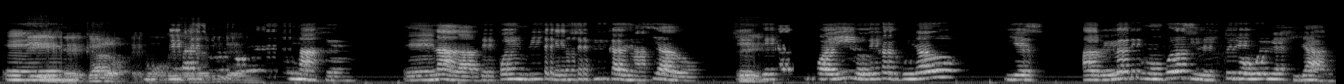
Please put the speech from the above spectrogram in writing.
Sí, Eh, eh, claro, es como me pareció muy esa imagen. Eh, nada, después viste que no se explica demasiado. Sí. Deja el tipo ahí, lo deja al cuidado y es arreglate como puedas y la historia vuelve a girar.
